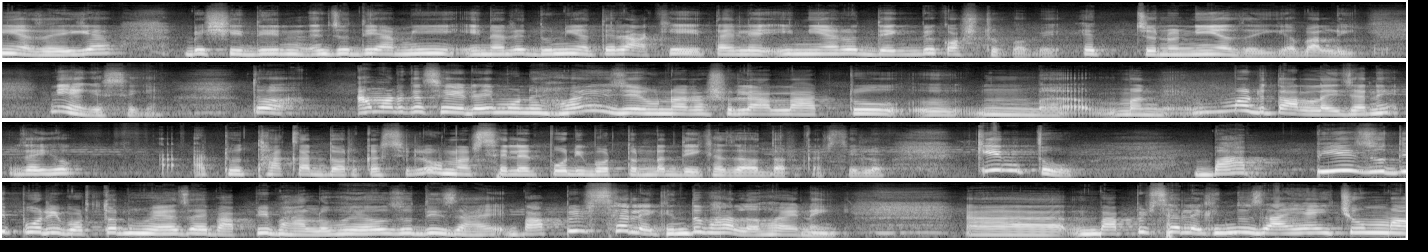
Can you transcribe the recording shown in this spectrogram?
নিয়ে যাই গা। বেশি দিন যদি আমি ইনারে দুনিয়াতে রাখি, তাইলে ইনি আরও দেখবে, কষ্ট পাবে। এর জন্য নিয়ে যাইগা ভালোই নিয়ে গেছে গা। তো আমার কাছে এটাই মনে হয় যে ওনার আসলে আল্লাহ একটু মানে মানে তো আল্লাহ জানে। যাই হোক, একটু থাকার দরকার ছিল ওনার ছেলের পরিবর্তনটা দেখা যাওয়া দরকার ছিল। কিন্তু বাপ্পি যদি পরিবর্তন হয়ে যায়, বাপ্পি ভালো হয়েও যদি যায়, বাপ্পির ছেলে কিন্তু ভালো হয় নাই। বাপ্পির ছেলে কিন্তু যাই এই চুম্মা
